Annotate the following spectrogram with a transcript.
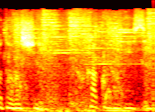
言葉知しる。過去の連載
